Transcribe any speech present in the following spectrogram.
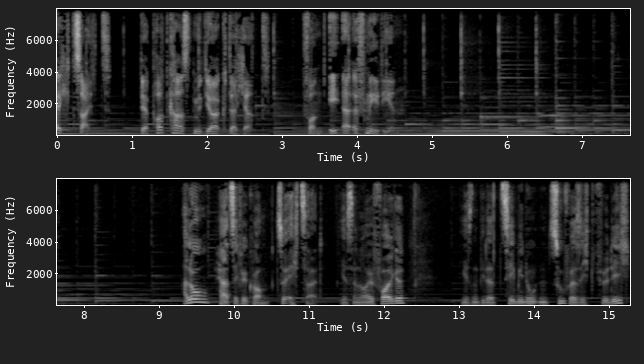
Echtzeit. Der Podcast mit Jörg Dechert von ERF Medien. Hallo, herzlich willkommen zu Echtzeit. Hier ist eine neue Folge. Hier sind wieder 10 Minuten Zuversicht für dich.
